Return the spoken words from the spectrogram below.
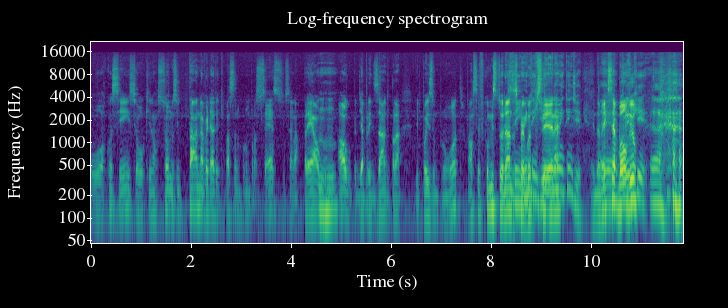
ou a consciência ou o que nós somos, a gente tá na verdade aqui passando por um processo, sei lá, pré algo, Uhum. algo de aprendizado para depois um para um outro. Nossa, você ficou misturando Sim, as perguntas para entendi. você, Não, eu né? entendi. Ainda bem que É, você é bom, viu? que, é,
